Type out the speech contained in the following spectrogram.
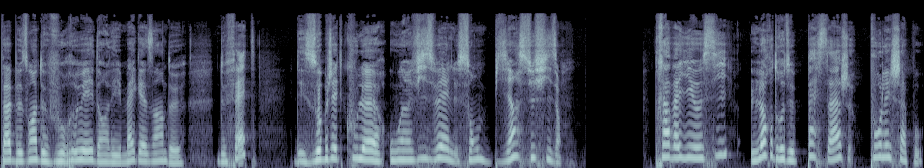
pas besoin de vous ruer dans les magasins de, de fête. Des objets de couleur ou un visuel sont bien suffisants. Travaillez aussi l'ordre de passage pour les chapeaux.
